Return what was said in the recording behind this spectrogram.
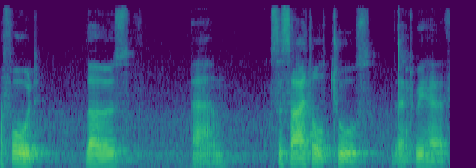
afford those um, societal tools that we have?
